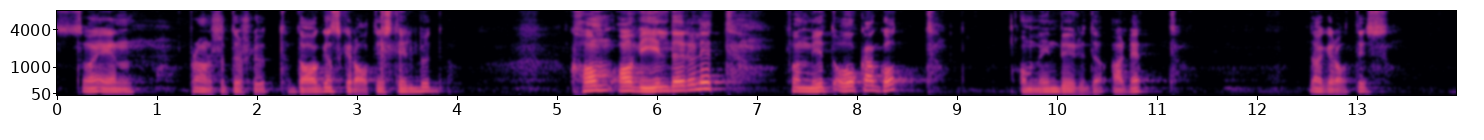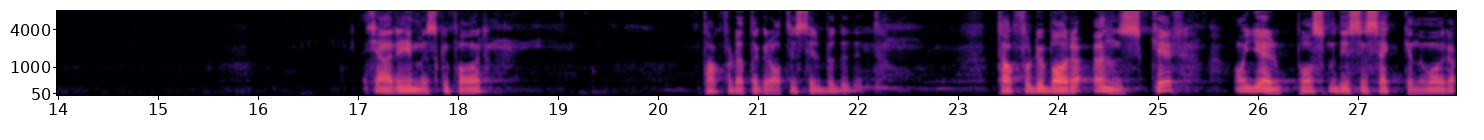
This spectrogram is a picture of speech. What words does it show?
Så en plansje til slutt. Dagens gratistilbud. Kom og hvil dere litt, for mitt åk er godt, og min byrde er lett. Det er gratis. Kjære himmelske Far. Takk for dette gratistilbudet ditt. Takk for du bare ønsker å hjelpe oss med disse sekkene våre.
